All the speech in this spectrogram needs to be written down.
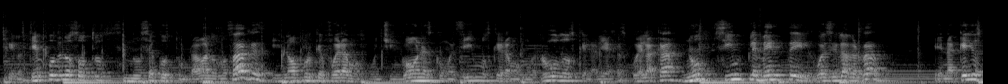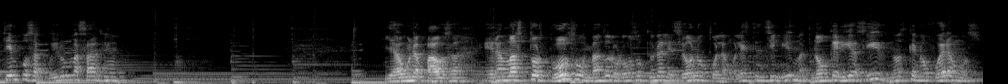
que en los tiempos de nosotros no se acostumbraban los masajes y no porque fuéramos muy chingones, como decimos, que éramos muy rudos, que la vieja escuela acá, no, simplemente, y les voy a decir la verdad, en aquellos tiempos acudir a un masaje y hago una pausa, era más tortuoso y más doloroso que una lesión o con la molestia en sí misma, no querías ir, no es que no fuéramos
